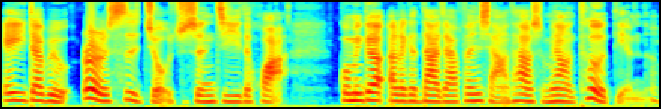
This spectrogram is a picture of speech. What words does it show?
AW 二四九直升机的话，国民哥要来跟大家分享它有什么样的特点呢？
